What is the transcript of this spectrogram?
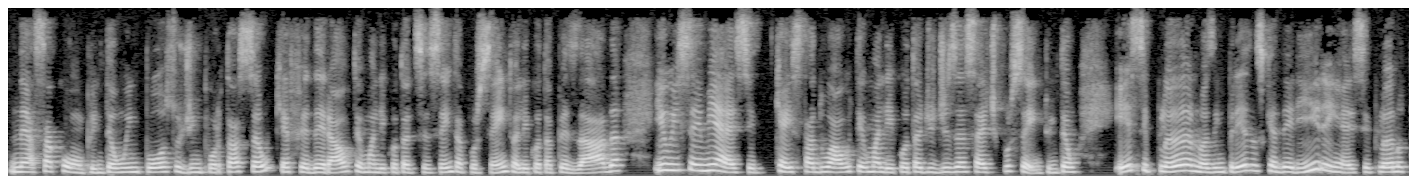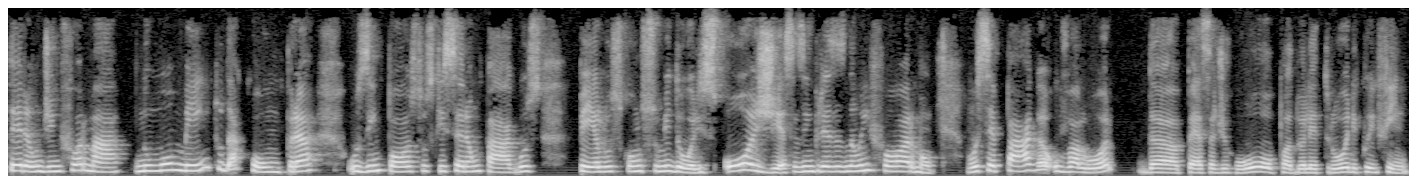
nessa compra. Então, o imposto de importação, que é federal, tem uma alíquota de 60%, alíquota pesada, e o ICMS, que é estadual, tem uma alíquota de 17%. Então, esse plano, as empresas que aderirem a esse plano terão de informar no momento da compra os impostos que serão pagos pelos consumidores. Hoje, essas empresas não informam. Você paga o valor da peça de roupa, do eletrônico, enfim,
